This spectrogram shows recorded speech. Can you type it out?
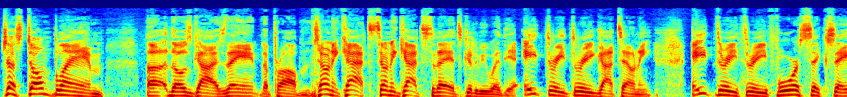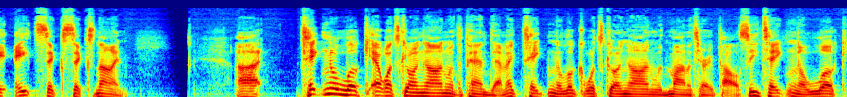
just don't blame uh, those guys. They ain't the problem. Tony Katz, Tony Katz today. It's good to be with you. 833 got Tony. 833 468 8669. Uh, taking a look at what's going on with the pandemic, taking a look at what's going on with monetary policy, taking a look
